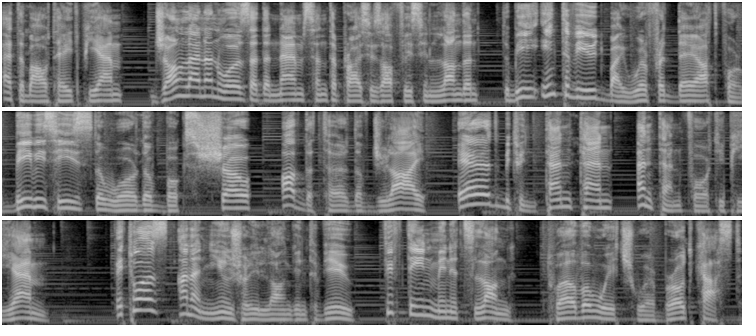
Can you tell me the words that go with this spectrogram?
at about 8 pm, John Lennon was at the NEMS Enterprises office in London to be interviewed by Wilfred De'Ath for BBC's The World of Books show of the 3rd of July, aired between 10.10 and 10.40 pm. It was an unusually long interview, 15 minutes long, 12 of which were broadcast.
